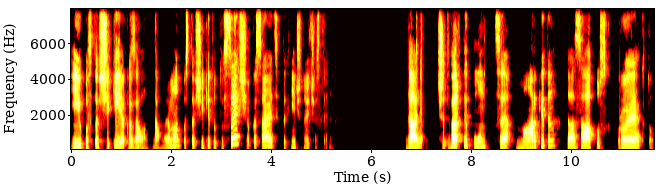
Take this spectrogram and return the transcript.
і поставщики, я казала, да, ремонт, поставщики, тобто все, що касається технічної частини. Далі, четвертий пункт це маркетинг та запуск проєкту.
